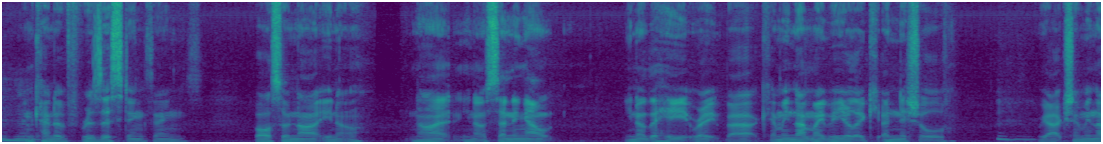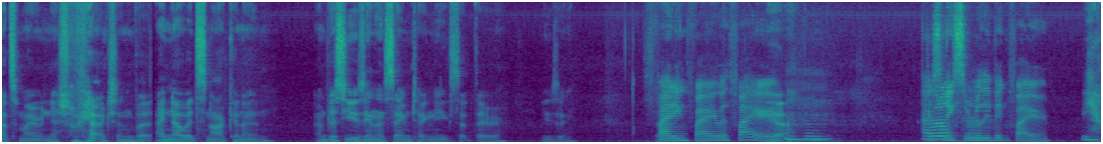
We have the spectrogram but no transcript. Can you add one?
Mhm. and kind of resisting things, but also not, you know, not, you know, sending out, you know, the hate right back. I mean, that might be your like initial Mhm. reaction. I mean, that's my initial reaction, but I know it's not going to I'm just using the same techniques that they're using. So, Fighting fire with fire. Yeah. Mm-hmm. Just makes a really big fire. Yeah.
